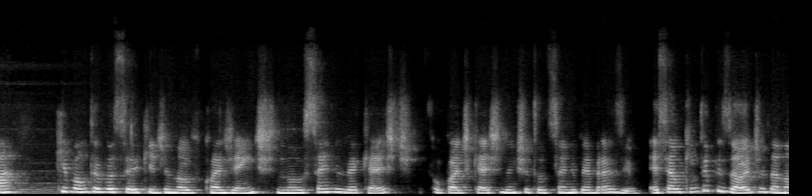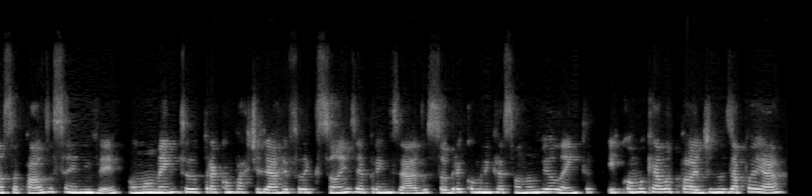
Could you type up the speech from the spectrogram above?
Olá, que bom ter você aqui de novo com a gente no CNVcast, o podcast do Instituto CNV Brasil. Esse é o quinto episódio da nossa pausa CNV, um momento para compartilhar reflexões e aprendizados sobre a comunicação não violenta e como que ela pode nos apoiar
